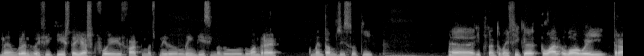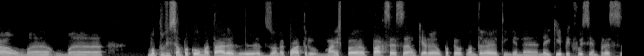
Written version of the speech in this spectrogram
né, um grande benfiquista, e acho que foi de facto uma despedida lindíssima do, do André comentámos isso aqui. Uh, e portanto o Benfica, claro, logo aí terá uma, uma, uma posição para colmatar, a de, a de zona 4, mais para, para a recepção, que era o papel que o André tinha na, na equipa e que foi sempre esse,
